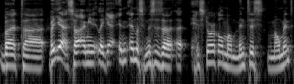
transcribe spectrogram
But uh, but yeah, so I mean, like, and, and listen, this is a, a historical, momentous moment.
